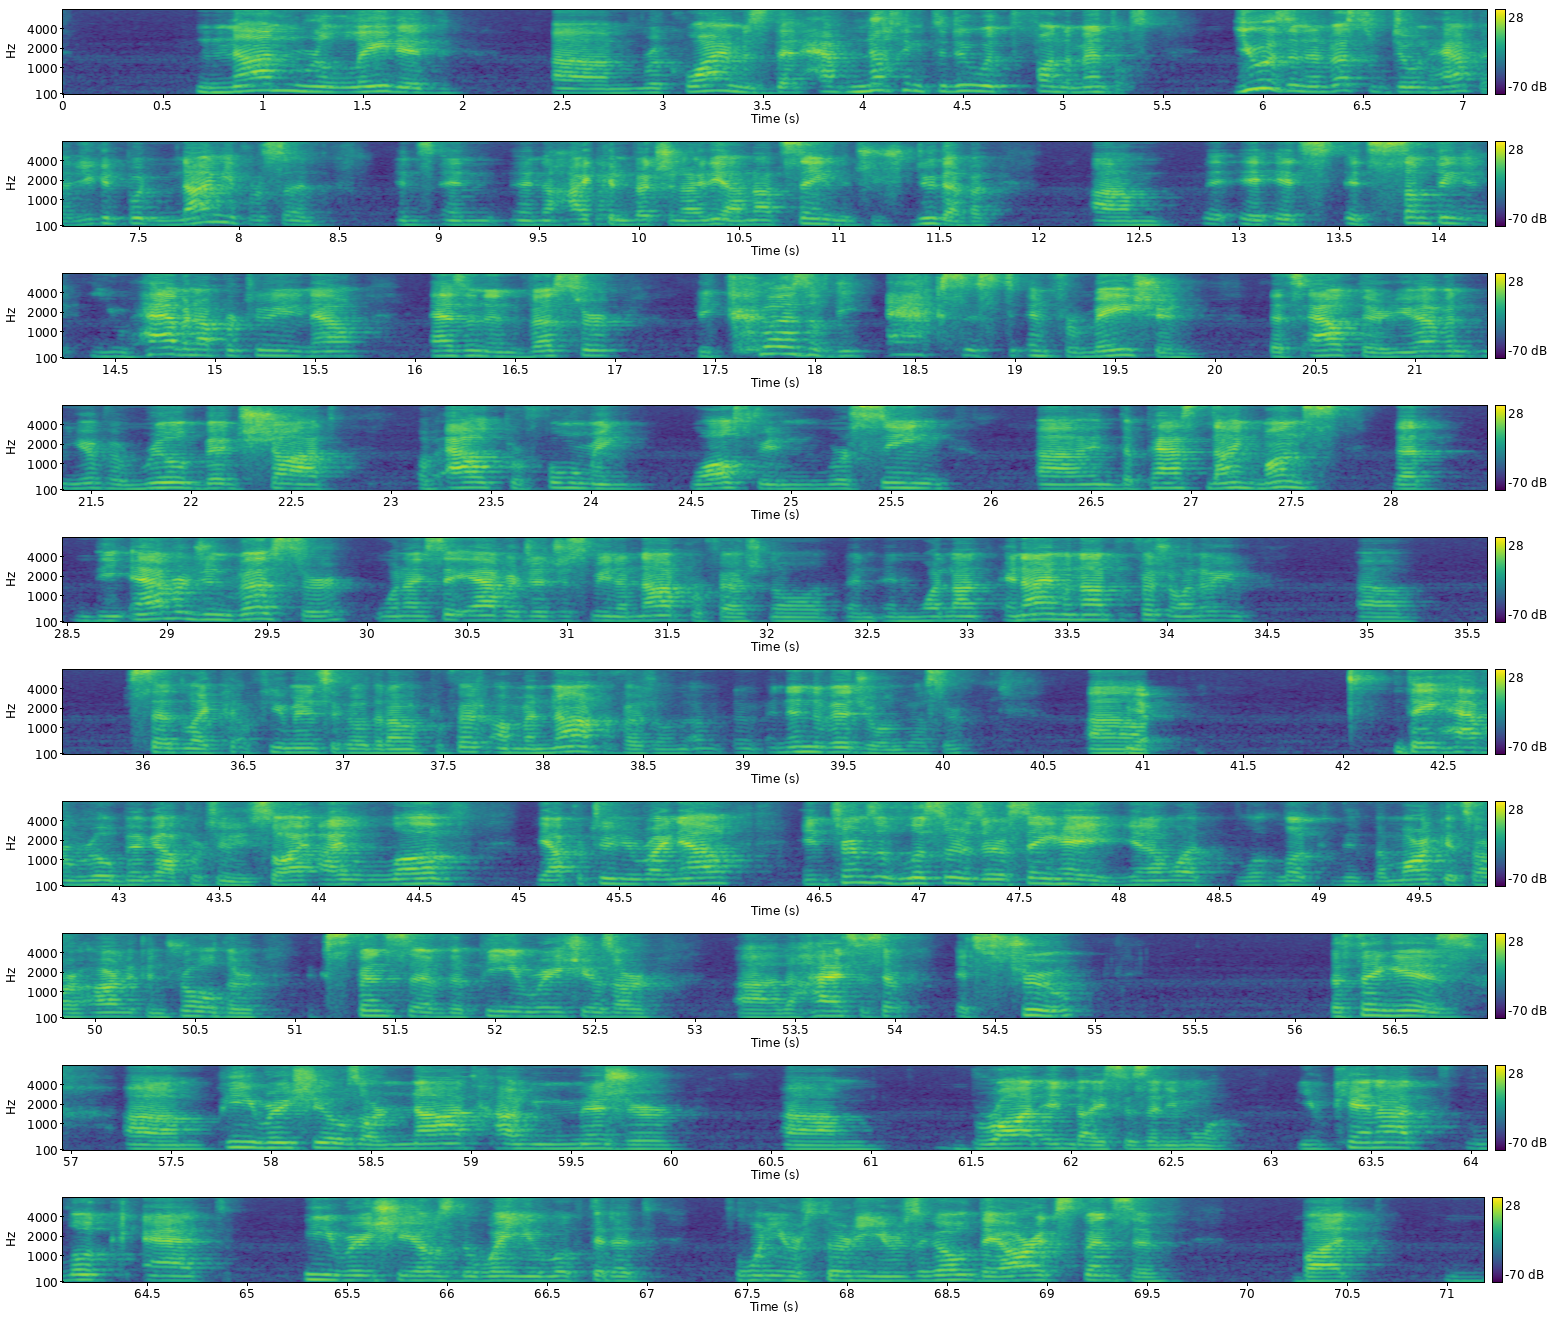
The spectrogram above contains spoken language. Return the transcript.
non-related um, requirements that have nothing to do with the fundamentals. You as an investor don't have that. You can put 90% in, in, in a high conviction idea. I'm not saying that you should do that, but um, it, it's it's something you have an opportunity now as an investor because of the access to information that's out there. You have a, you have a real big shot of outperforming Wall Street, and we're seeing uh, in the past nine months that the average investor, when I say average, I just mean a non-professional and, and whatnot. And I am a non-professional. I know you uh, said like a few minutes ago that I'm a professional. I'm a non-professional, I'm an individual investor. Um, yep. They have a real big opportunity. So I, I love the opportunity right now. In terms of listeners, they're saying, hey, you know what? Look, the, the markets are out of control. They're expensive. The PE ratios are uh, the highest. It's true. The thing is, um, P ratios are not how you measure um, broad indices anymore. You cannot look at P ratios the way you looked at it 20 or 30 years ago. They are expensive, but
